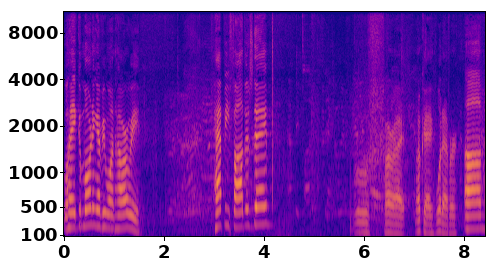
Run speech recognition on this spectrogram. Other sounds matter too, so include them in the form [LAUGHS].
Well, hey, good morning, everyone. How are we? Happy Father's Day. Oof, all right. Okay, whatever. Um,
